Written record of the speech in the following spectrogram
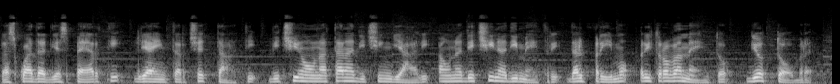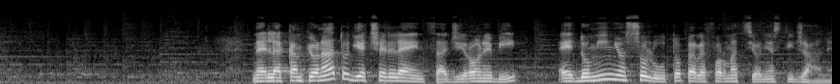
La squadra di esperti li ha intercettati vicino a una tana di cinghiali a una decina di metri dal primo ritrovamento di ottobre. Nel campionato di eccellenza Girone B è dominio assoluto per le formazioni astigiane,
